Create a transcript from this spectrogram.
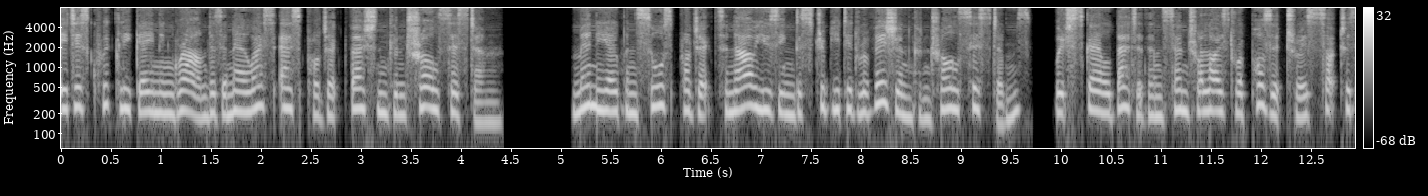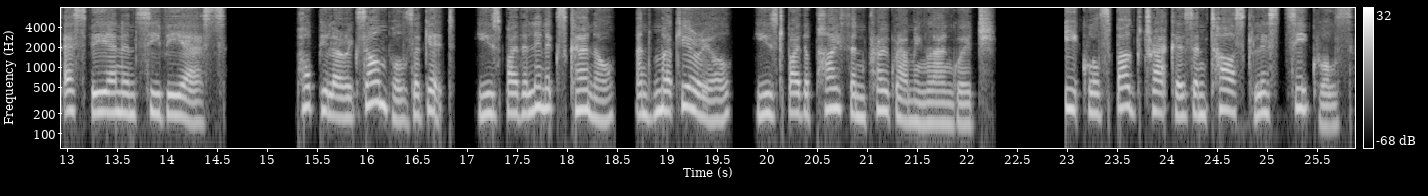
It is quickly gaining ground as an OSS project version control system. Many open-source projects are now using distributed revision control systems, which scale better than centralized repositories such as SVN and CVS. Popular examples are Git, used by the Linux kernel, and Mercurial, used by the Python programming language. Equals bug trackers and task lists equals.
